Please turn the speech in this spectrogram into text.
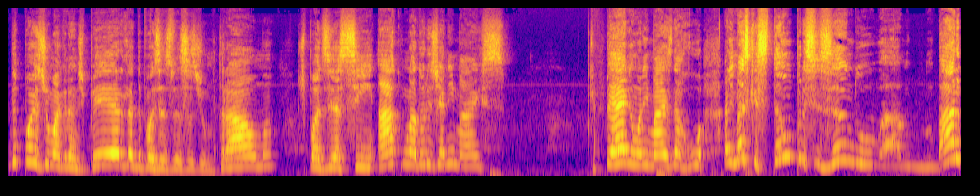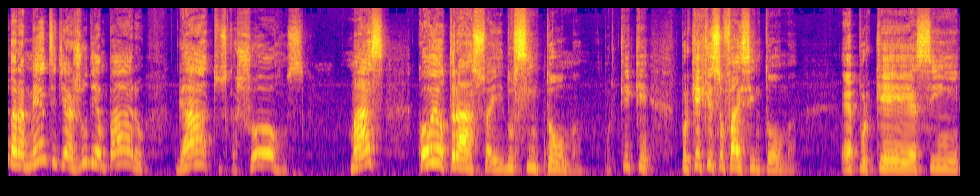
depois de uma grande perda, depois às vezes de um trauma. A gente pode dizer assim, há acumuladores de animais que pegam animais na rua, animais que estão precisando uh, barbaramente de ajuda e amparo, gatos, cachorros. Mas qual é o traço aí do sintoma? Por que, que, por que, que isso faz sintoma? É porque, assim,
